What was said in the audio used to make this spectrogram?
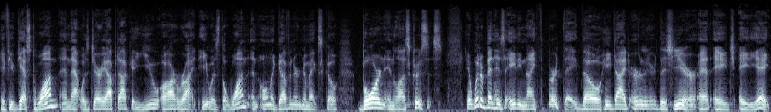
If you guessed one, and that was Jerry Apodaca, you are right. He was the one and only governor of New Mexico born in Las Cruces. It would have been his 89th birthday, though he died earlier this year at age 88.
